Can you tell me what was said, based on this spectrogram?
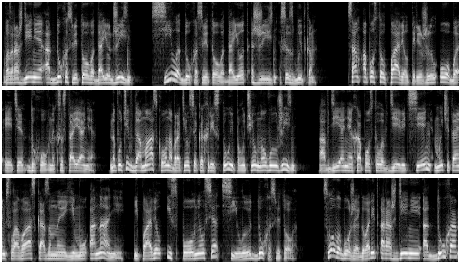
Возрождение от Духа Святого дает жизнь. Сила Духа Святого дает жизнь с избытком. Сам апостол Павел пережил оба эти духовных состояния. На пути в Дамаск он обратился ко Христу и получил новую жизнь. А в Деяниях апостолов 9.7 мы читаем слова, сказанные ему Анании, и Павел исполнился силою Духа Святого. Слово Божие говорит о рождении от Духа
